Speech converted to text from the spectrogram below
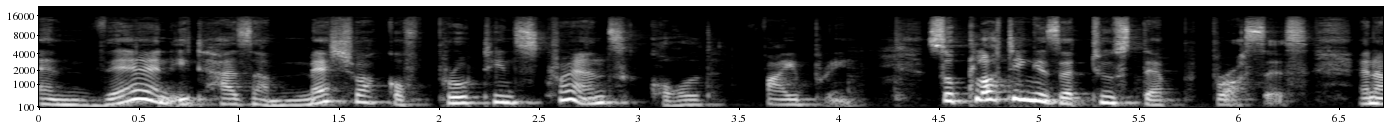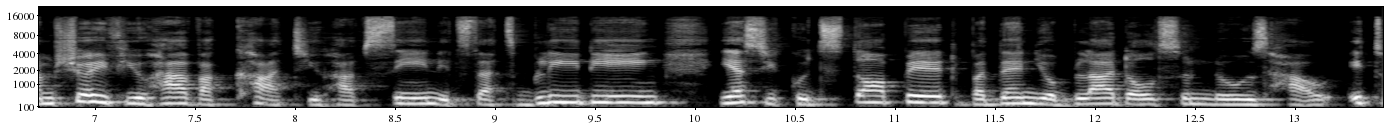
and then it has a meshwork of protein strands called fibrin. So clotting is a two-step process. And I'm sure if you have a cut, you have seen it starts bleeding. Yes, you could stop it, but then your blood also knows how it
